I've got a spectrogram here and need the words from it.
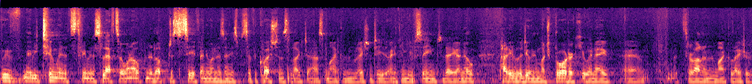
We've maybe two minutes, three minutes left, so I want to open it up just to see if anyone has any specific questions they'd like to ask Michael in relation to either anything we've seen today. I know Paddy will be doing a much broader Q and A um, with Sir Alan and Michael later.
